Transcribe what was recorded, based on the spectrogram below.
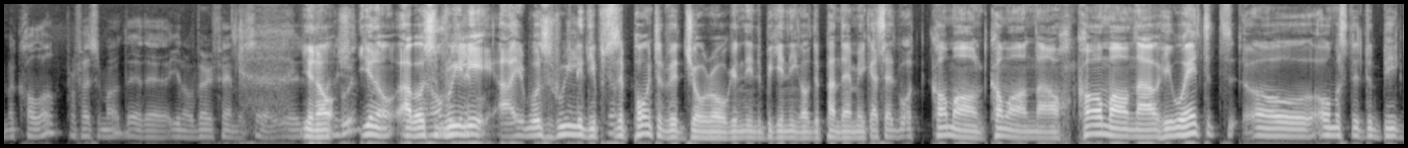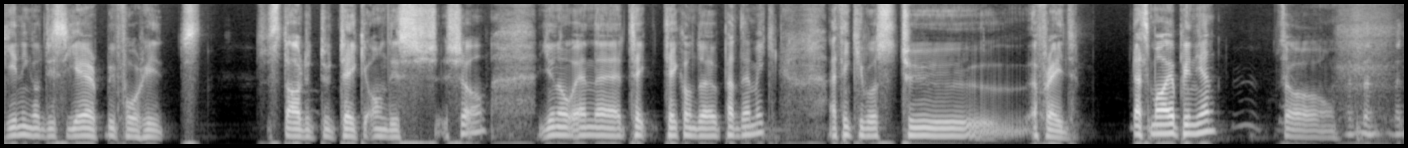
McCullough, Professor, the, the you know very famous. Uh, You know, you know, I was And all these really, people- I was really disappointed with Joe Rogan in the beginning of the pandemic. I said, "What? Come on, come on now, come on now." He waited oh, almost at the beginning of this year before he started to take on this show, you know, and uh, take take on the pandemic. I think he was too afraid. That's my opinion. So But, but, but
